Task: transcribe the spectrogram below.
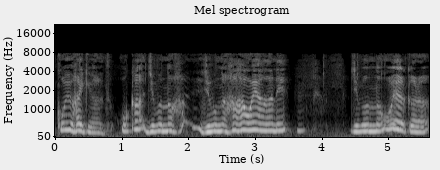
こういう背景があるんです。おか、自分の、自分が母親がね、自分の親から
